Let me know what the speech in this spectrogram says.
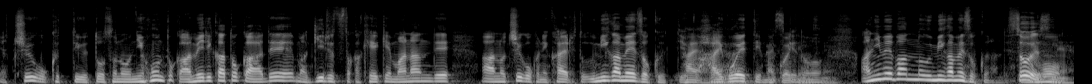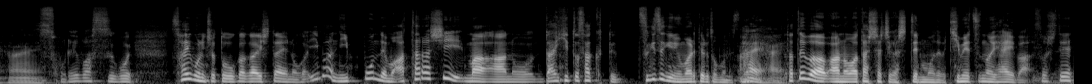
いや中国っていうとその日本とかアメリカとかで、まあ、技術とか経験学んであの中国に帰るとウミガメ族っていうかハイゴエって言いますけど、はいはいはいアニメ版のウミガメ族なんですけそうですね。はい。それはすごい最後にちょっとお伺いしたいのが今日本でも新しい、まあ、あの大ヒット作って次々に生まれてると思うんですね。はいはい。例えばあの私たちが知ってるものでは「鬼滅の刃」そして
